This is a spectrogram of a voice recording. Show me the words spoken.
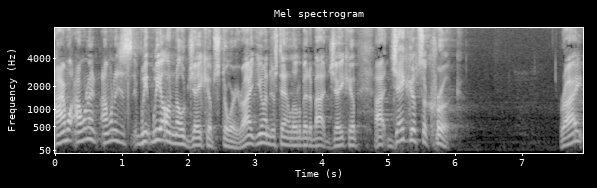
I, I want to I want to just we, we all know Jacob's story, right? You understand a little bit about Jacob. Uh, Jacob's a crook, right?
